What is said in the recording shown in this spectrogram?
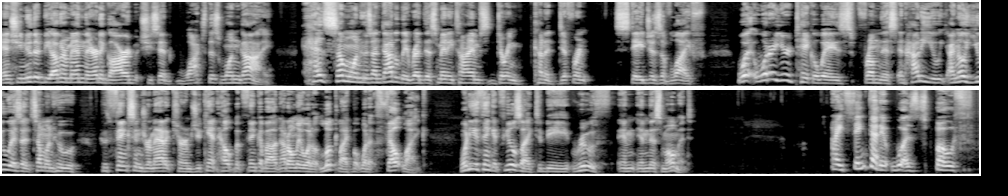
and she knew there'd be other men there to guard. But she said, "Watch this one guy." Has someone who's undoubtedly read this many times during kind of different stages of life. What what are your takeaways from this, and how do you? I know you as a someone who who thinks in dramatic terms, you can't help but think about not only what it looked like, but what it felt like. What do you think it feels like to be Ruth in in this moment? I think that it was both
